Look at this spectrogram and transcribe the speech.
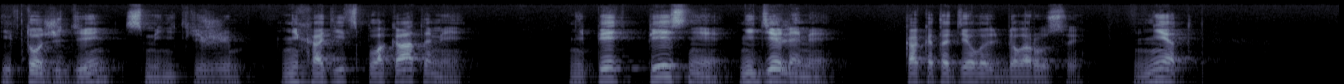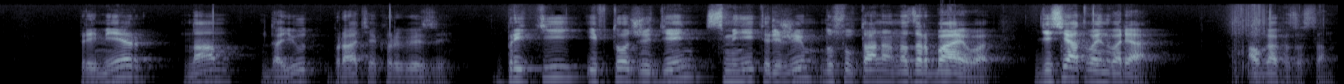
и в тот же день сменить режим. Не ходить с плакатами, не петь песни неделями, как это делают белорусы. Нет. Пример нам дают братья-кыргызы. Прийти и в тот же день сменить режим Нусултана Назарбаева 10 января. алға қазақстан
